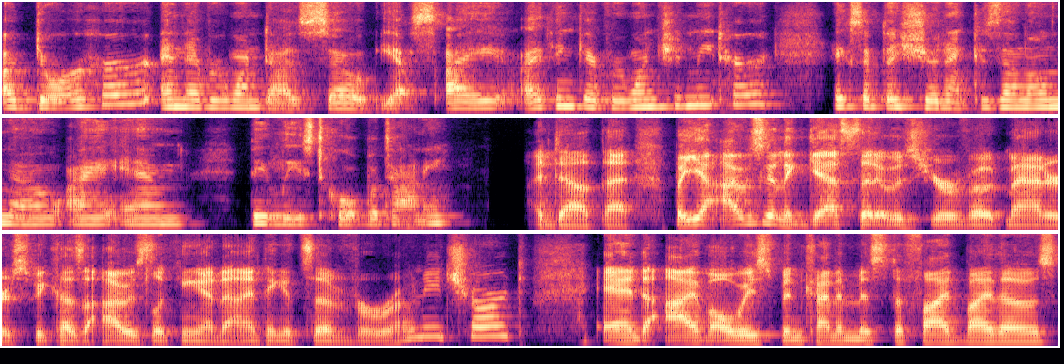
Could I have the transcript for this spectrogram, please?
adore her, and everyone does. So yes, I I think everyone should meet her, except they shouldn't, because then they'll know I am the least cool Battani. I doubt that. But yeah, I was going to guess that it was your vote matters because I was looking at it. I think it's a Voronoi chart. And I've always been kind of mystified by those.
